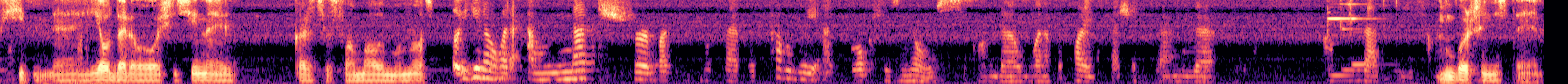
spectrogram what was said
хит- э, я ударил его очень сильно и, кажется, сломал ему нос. oh, you know what? I'm not sure, but it was that but probably I broke his nose on the one of the sparring sessions, and uh, after that we Мы больше не стояли.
